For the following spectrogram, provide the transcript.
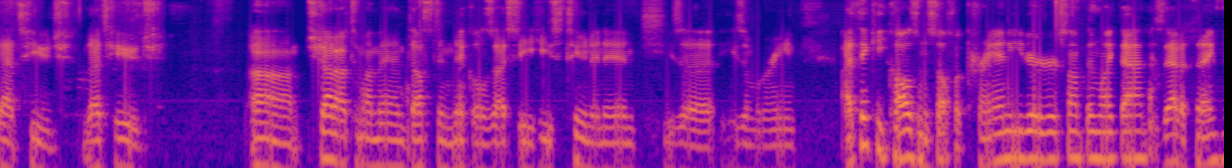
That's huge. That's huge. Um, shout out to my man Dustin Nichols. I see he's tuning in. He's a he's a Marine. I think he calls himself a cran eater or something like that. Is that a thing?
